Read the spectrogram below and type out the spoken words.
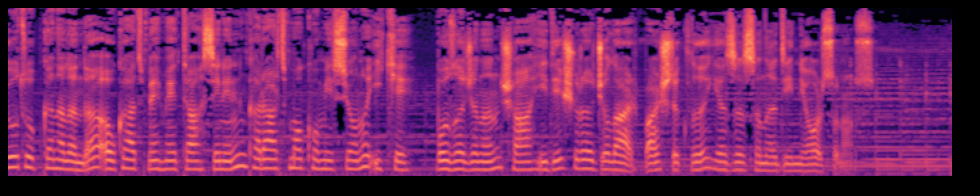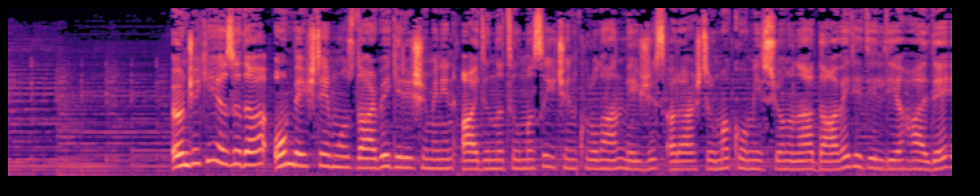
YouTube kanalında Avukat Mehmet Tahsin'in Karartma Komisyonu 2, Bozacı'nın Şahidi Şıracılar başlıklı yazısını dinliyorsunuz. Önceki yazıda 15 Temmuz darbe girişiminin aydınlatılması için kurulan Meclis Araştırma Komisyonu'na davet edildiği halde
